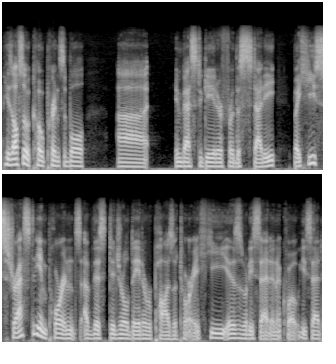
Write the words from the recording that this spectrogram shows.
he's also a co-principal uh, investigator for the study. But he stressed the importance of this digital data repository. He is what he said in a quote. He said,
